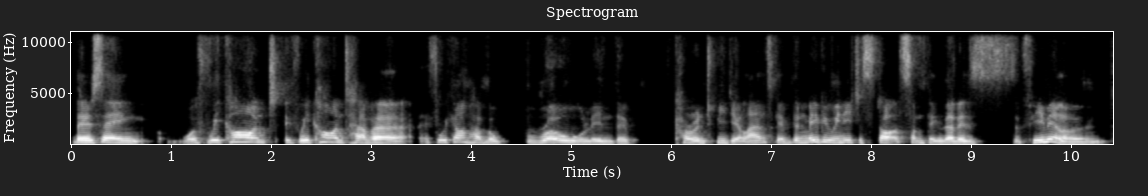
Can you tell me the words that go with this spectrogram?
they're saying well, if we can't if we can't have a if we can't have a role in the current media landscape, then maybe we need to start something that is female owned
